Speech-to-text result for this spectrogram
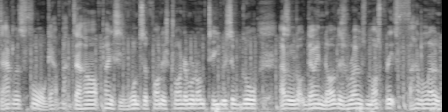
Sadler's four. Get back to Heart Paces. Once upon is trying to run on Tigris of Gore. Hasn't got going. Neither's Rose Moss, but it's Fanlow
